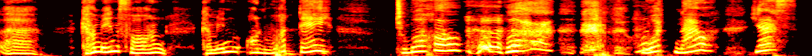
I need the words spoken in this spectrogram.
Uh, come in for on, come in on what day? Tomorrow? What? what now? Yes.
